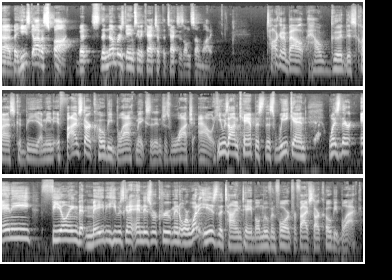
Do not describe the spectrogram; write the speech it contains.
uh, but he's got a spot but the numbers game's going to catch up to texas on somebody talking about how good this class could be. I mean, if five star Kobe Black makes it and just watch out. He was on campus this weekend. Was there any feeling that maybe he was going to end his recruitment, or what is the timetable moving forward for five star Kobe Black?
